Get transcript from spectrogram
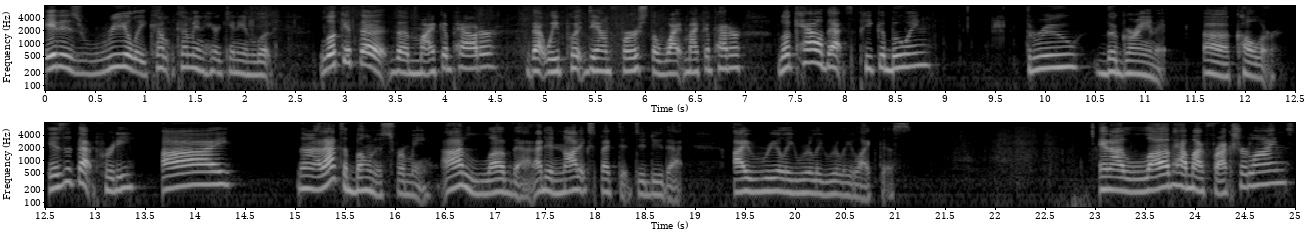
it is really, come, come in here, Kenny, and look. Look at the, the mica powder that we put down first, the white mica powder. Look how that's peekabooing through the granite uh, color. Isn't that pretty? I, now that's a bonus for me. I love that. I did not expect it to do that. I really, really, really like this. And I love how my fracture lines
